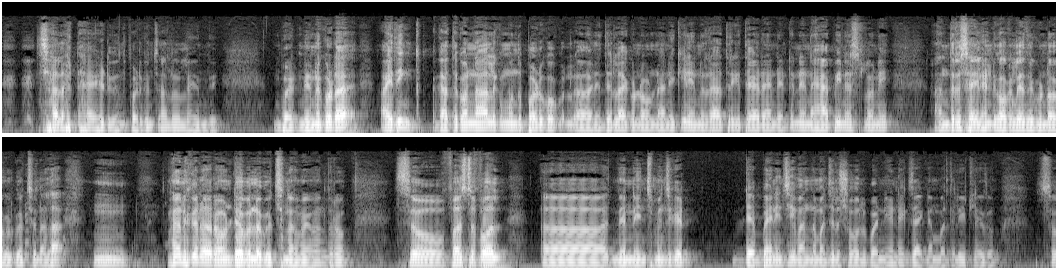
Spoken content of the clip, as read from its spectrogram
చాలా టైర్డ్గా ఉంది. పడుకుని చాలా రోజులు అయింది బట్ నిన్న కూడా ఐ థింక్ గత కొన్నాళ్ళకి ముందు పడుకో నిద్ర లేకుండా ఉండడానికి నిన్న రాత్రికి తేడా ఏంటంటే నేను హ్యాపీనెస్లోని అందరూ సైలెంట్గా ఒకరు ఎదుర్కొంటే ఒకరికి వచ్చిన అలా అనుకున్న రౌండ్ టేబుల్లోకి వచ్చినాం మేమందరం సో ఫస్ట్ ఆఫ్ ఆల్ నిన్న ఇంచుమించుగా డెబ్బై నుంచి వంద మధ్యలో షోలు పడినాయండి ఎగ్జాక్ట్ నెంబర్ తెలియట్లేదు. సో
